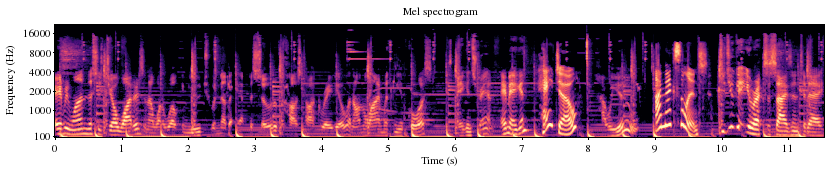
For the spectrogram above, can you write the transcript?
Hey everyone, this is Joe Waters, and I want to welcome you to another episode of Cause Talk Radio. And on the line with me, of course, is Megan Strand. Hey Megan, Hey, Joe. How are you? I'm excellent. Did you get your exercise in today?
